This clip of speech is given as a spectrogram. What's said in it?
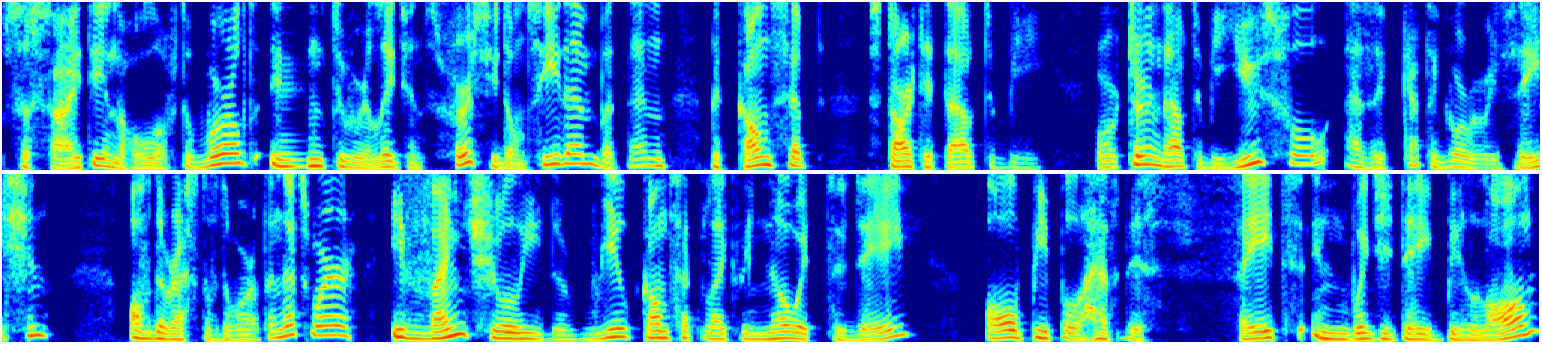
society and the whole of the world into religions. First, you don't see them, but then the concept started out to be or turned out to be useful as a categorization of the rest of the world. And that's where eventually the real concept, like we know it today, all people have this faith in which they belong.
